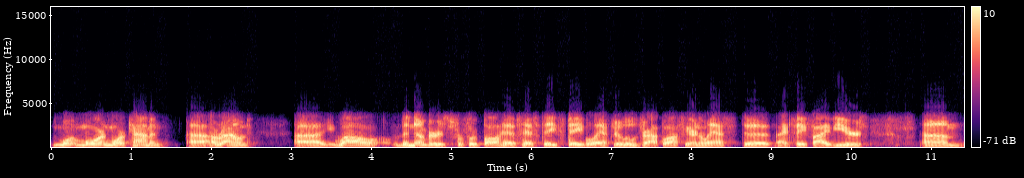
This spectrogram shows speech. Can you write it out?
more more and more common uh, around uh, while the numbers for football have, have stayed stable after a little drop off here in the last, uh, I'd say, five years, um,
